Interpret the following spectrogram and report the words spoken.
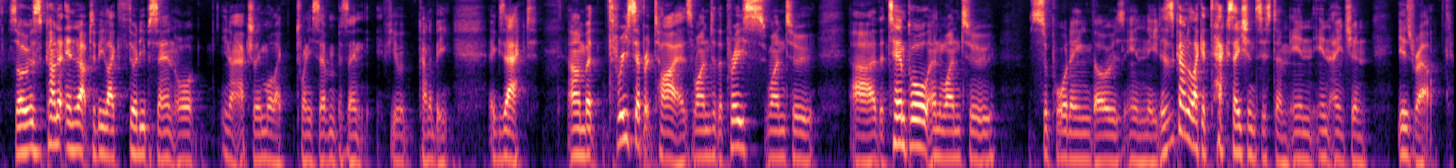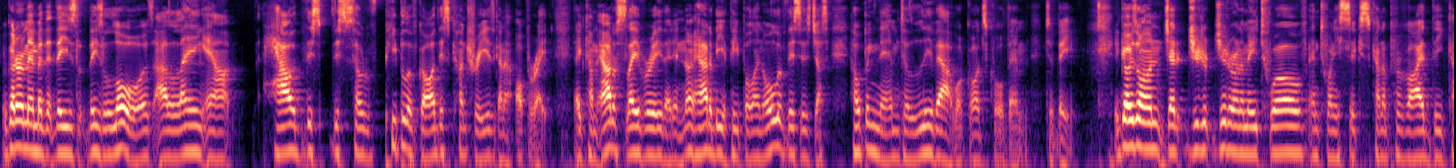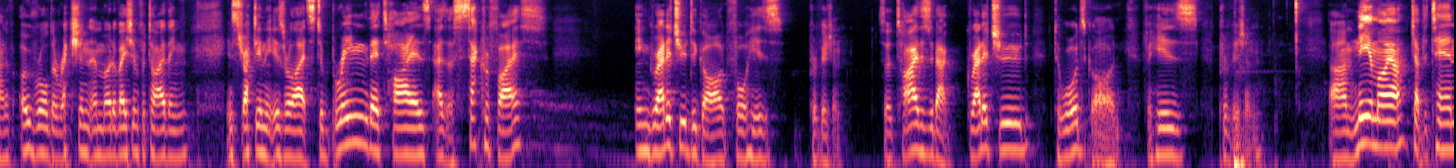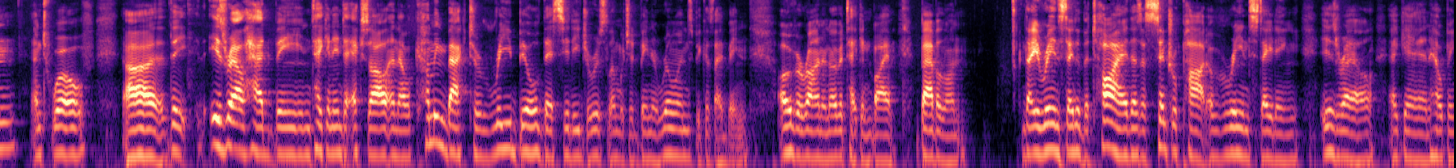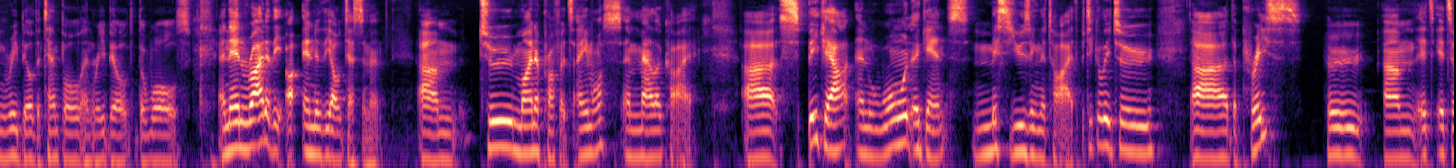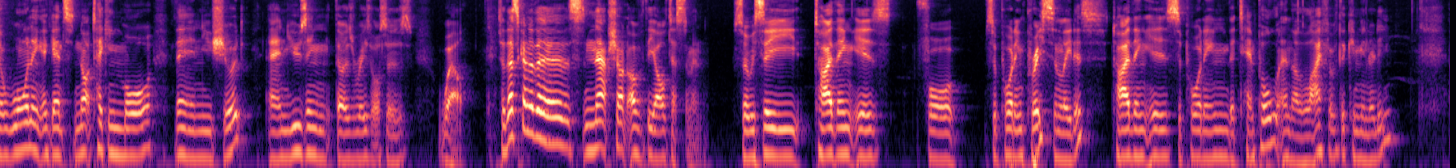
So it was kind of ended up to be like 30% or you know actually more like 27% if you kind of be exact. Um, but three separate tithes one to the priests one to uh, the temple and one to supporting those in need. This is kind of like a taxation system in, in ancient Israel. We've got to remember that these, these laws are laying out how this, this sort of people of God, this country is going to operate. They'd come out of slavery, they didn't know how to be a people, and all of this is just helping them to live out what God's called them to be. It goes on, Deuteronomy 12 and 26 kind of provide the kind of overall direction and motivation for tithing, instructing the Israelites to bring their tithes as a sacrifice in gratitude to God for his provision. So, tithe is about gratitude towards God for his provision. Um, Nehemiah chapter 10 and 12, uh, the Israel had been taken into exile and they were coming back to rebuild their city, Jerusalem, which had been in ruins because they'd been overrun and overtaken by Babylon. They reinstated the tithe as a central part of reinstating Israel again, helping rebuild the temple and rebuild the walls. And then, right at the uh, end of the Old Testament, um, two minor prophets, Amos and Malachi, uh, speak out and warn against misusing the tithe, particularly to uh, the priests who um, it's, it's a warning against not taking more than you should and using those resources well. So that's kind of the snapshot of the Old Testament. So we see tithing is for supporting priests and leaders. Tithing is supporting the temple and the life of the community.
